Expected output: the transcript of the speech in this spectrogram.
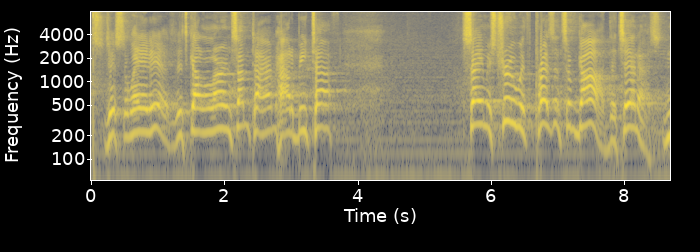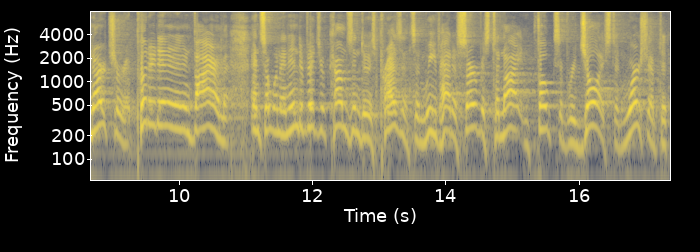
it's just the way it is. It's got to learn sometime how to be tough. Same is true with presence of God that's in us. Nurture it, put it in an environment. And so when an individual comes into his presence, and we've had a service tonight, and folks have rejoiced and worshiped, and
